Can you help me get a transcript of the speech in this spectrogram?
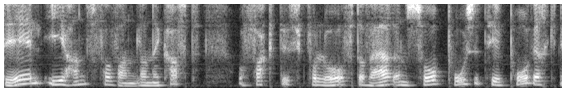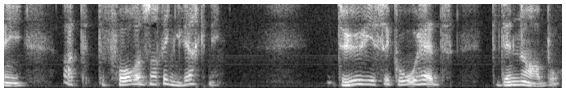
del i hans forvandlende kraft og faktisk få lov til å være en så positiv påvirkning at det får en sånn ringvirkning. Du viser godhet til din nabo.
